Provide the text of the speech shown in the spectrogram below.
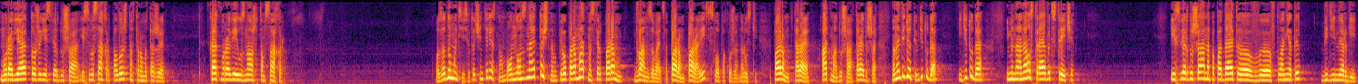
муравья тоже есть сверхдуша. Если вы сахар положите на втором этаже, как муравей узнал, что там сахар? Вот задумайтесь, это очень интересно. Он, он знает точно, его параматмосфер, парам 2 называется, парам, пара, видите, слово похоже на русский. Парам, вторая, атма, душа, вторая душа. Она ведет, иди туда, иди туда. Именно она устраивает встречи. И сверхдуша, она попадает э, в, в планеты в виде энергии,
